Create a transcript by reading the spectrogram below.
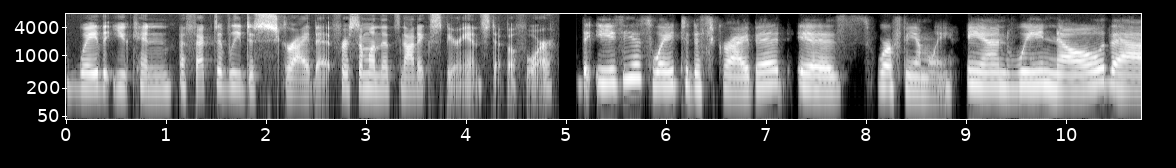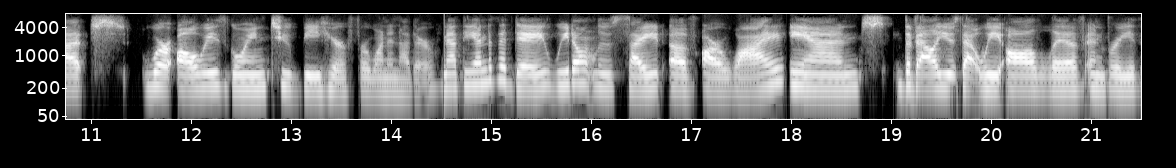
way that you can effectively describe it for someone that's not experienced it before? The easiest way to describe it is we're family. And we know that we're always going to be here for one another. And at the end of the day, we don't lose sight of our why and the values that we all live and breathe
